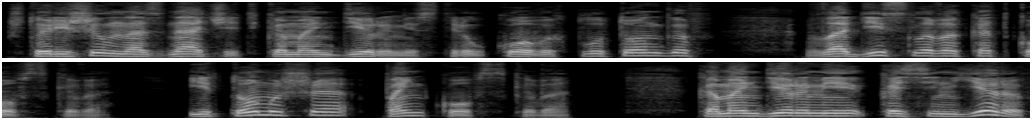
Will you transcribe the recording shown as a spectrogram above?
что решил назначить командирами стрелковых плутонгов Владислава Катковского и Томаша Паньковского, командирами кассиньеров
